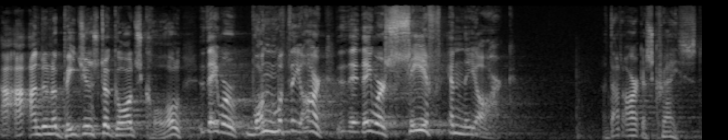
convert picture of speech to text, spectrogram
and in obedience to God's call, they were one with the ark. They were safe in the ark. And that ark is Christ.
